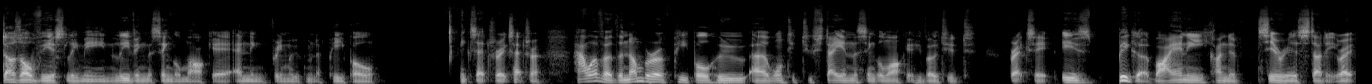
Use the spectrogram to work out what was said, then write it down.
does obviously mean leaving the single market, ending free movement of people, etc., etc. However, the number of people who uh, wanted to stay in the single market who voted Brexit is bigger by any kind of serious study, right?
